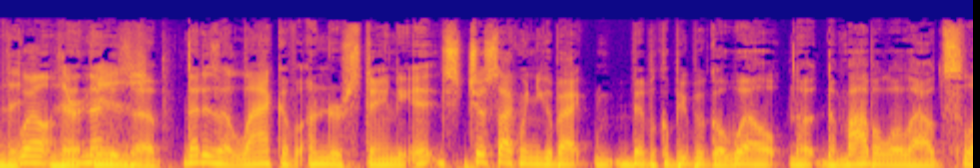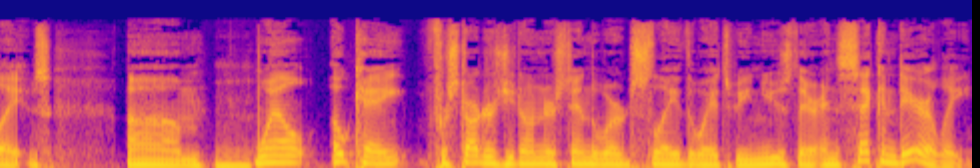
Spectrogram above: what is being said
th- Well, there and that is is a that is a lack of understanding. It's just like when you go back biblical people go, well, the, the Bible allowed slaves. Um, Well, okay, for starters, you don't understand the word slave the way it's being used there, and secondarily,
